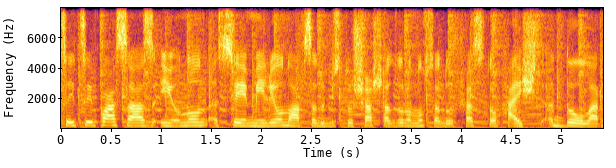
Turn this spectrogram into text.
циципас аз юнон 3 миллиону 726 ҳазору 968 доллар.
